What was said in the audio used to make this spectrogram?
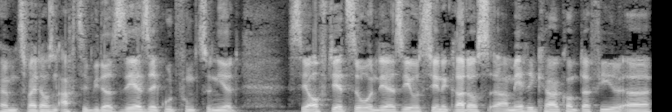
ähm, 2018 wieder sehr, sehr gut funktioniert. Sehr oft jetzt so in der SEO-Szene, gerade aus äh, Amerika kommt da viel. Äh,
